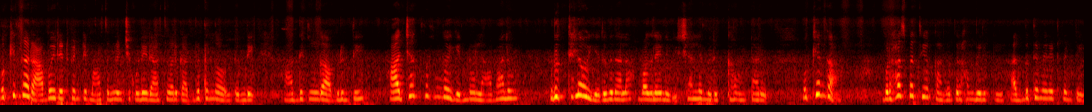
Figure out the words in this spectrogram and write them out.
ముఖ్యంగా రాబోయేటటువంటి మాసం నుంచి కూడా ఈ రాశి వారికి అద్భుతంగా ఉంటుంది. ఆర్థికంగా అభివృద్ధి ఆధ్యాత్మికంగా ఎన్నో లాభాలు వృత్తిలో ఎదుగుదల మొదలైన విషయాల్లో మెరుగ్గా ఉంటారు. ముఖ్యంగా బృహస్పతి యొక్క అనుగ్రహం వీరికి అద్భుతమైనటువంటి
